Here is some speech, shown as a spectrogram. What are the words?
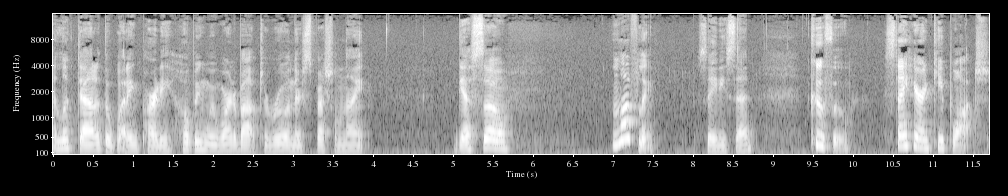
I looked down at the wedding party, hoping we weren't about to ruin their special night. Guess so. Lovely, Sadie said. Khufu, stay here and keep watch.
